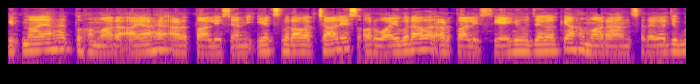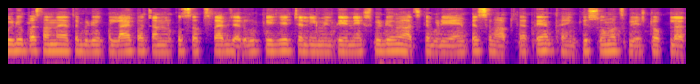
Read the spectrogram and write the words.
कितना आया है तो हमारा आया है अड़तालीस, यानी x बराबर चालीस और y बराबर अड़तालीस। यही हो जाएगा क्या? हमारा आंसर है जो वीडियो पसंद आए तो वीडियो को लाइक और चैनल को सब्सक्राइब ज़रूर कीजिए। चलिए मिलते हैं नेक्स्ट वीडियो में। आज का वीडियो यहीं पे समाप्त करते हैं। Thank you so much best of luck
